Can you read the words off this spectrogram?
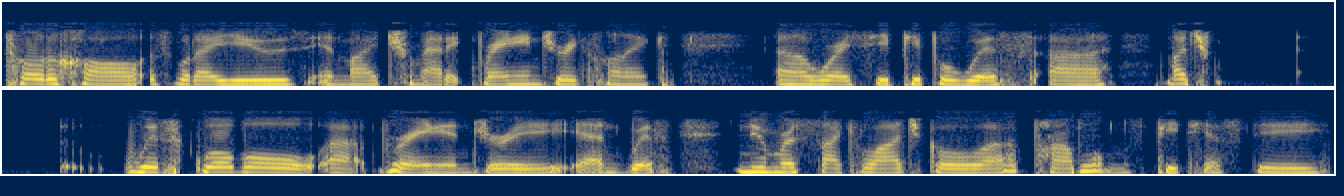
protocol is what I use in my traumatic brain injury clinic, uh, where I see people with uh, much with global uh, brain injury and with numerous psychological uh, problems, PTSD,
